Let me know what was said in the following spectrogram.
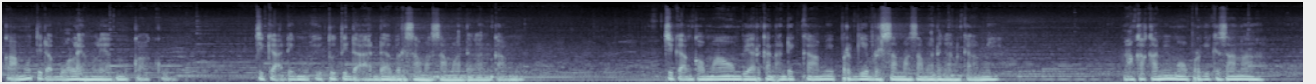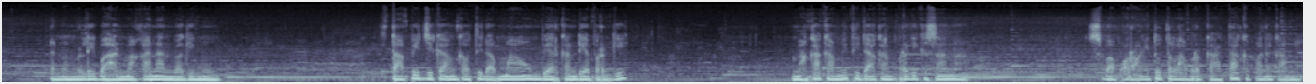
Kamu tidak boleh melihat mukaku jika adikmu itu tidak ada bersama-sama dengan kamu. Jika engkau mau biarkan adik kami pergi bersama-sama dengan kami, maka kami mau pergi ke sana dan membeli bahan makanan bagimu. Tetapi jika engkau tidak mau biarkan dia pergi, maka kami tidak akan pergi ke sana. Sebab orang itu telah berkata kepada kami,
